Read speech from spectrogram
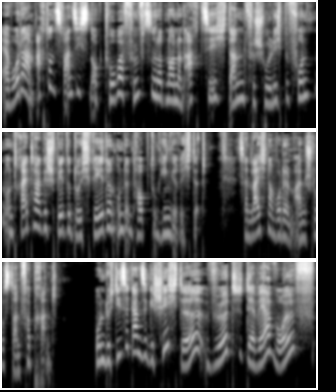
Er wurde am 28. Oktober 1589 dann für schuldig befunden und drei Tage später durch Rädern und Enthauptung hingerichtet. Sein Leichnam wurde im Anschluss dann verbrannt. Und durch diese ganze Geschichte wird der Werwolf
